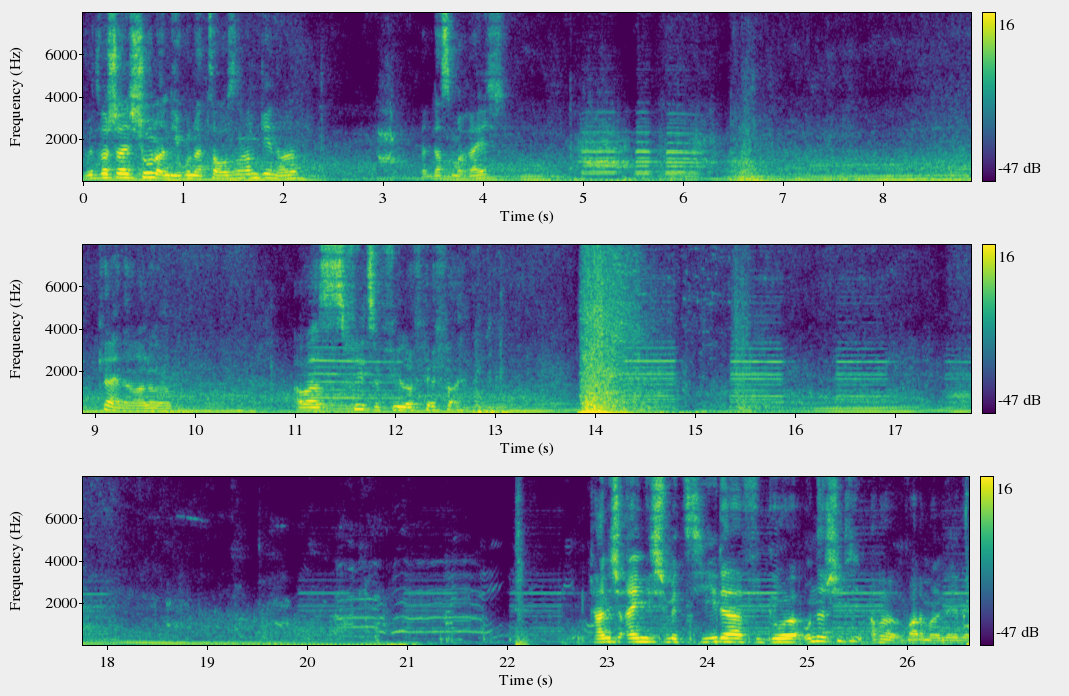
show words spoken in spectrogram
Wird wahrscheinlich schon an die 100.000 rangehen, oder? Wenn das mal reicht. Keine Ahnung. Aber es ist viel zu viel auf jeden Fall. Kann ich eigentlich mit jeder Figur unterschiedlich... Aber warte mal, nee, nee.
